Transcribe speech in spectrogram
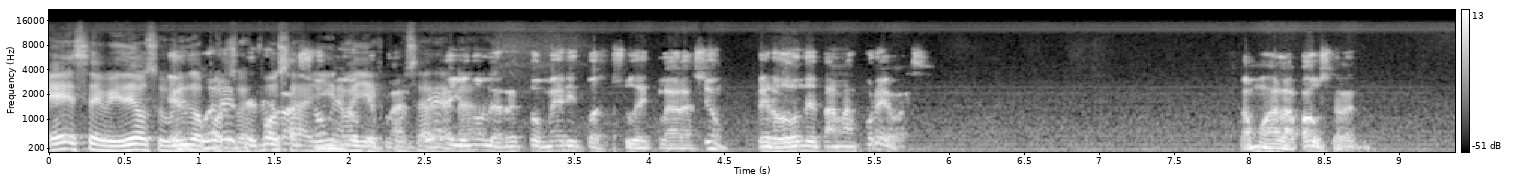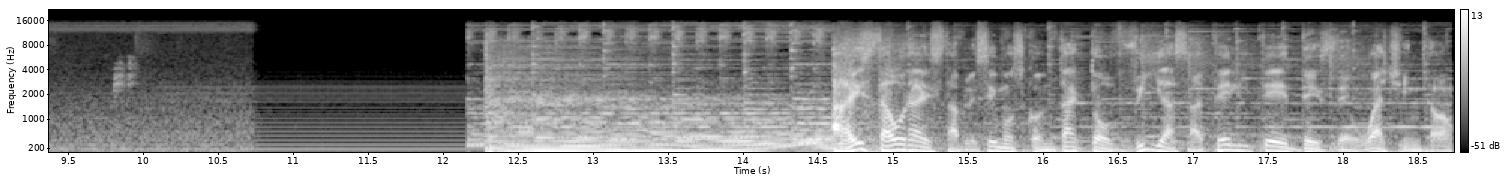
Ese video subido por su esposa, en no hay excusa plantea, de Yo no le resto mérito a su declaración, pero ¿dónde están las pruebas? Vamos a la pausa, Dani. A esta hora establecemos contacto vía satélite desde Washington.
